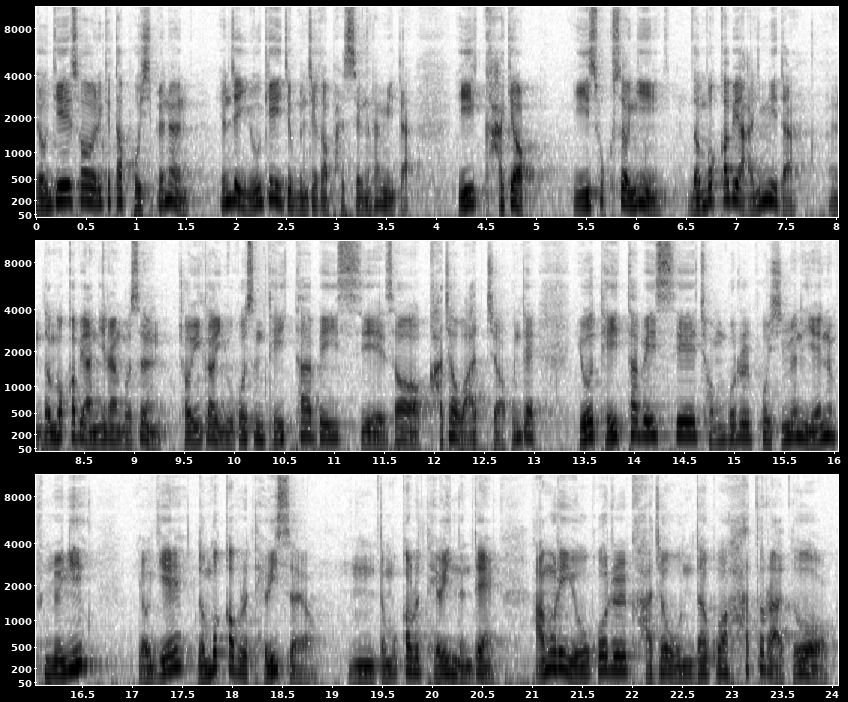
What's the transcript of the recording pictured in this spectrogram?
여기에서 이렇게 딱 보시면은 현재 이게 이제 문제가 발생을 합니다. 이 가격 이 속성이 넘버값이 아닙니다. 넘버값이 아니라는 것은 저희가 이것은 데이터베이스에서 가져왔죠. 근데 이 데이터베이스의 정보를 보시면 얘는 분명히 여기에 넘버값으로 되어 있어요. 음, 넘버값으로 되어 있는데 아무리 요거를 가져온다고 하더라도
